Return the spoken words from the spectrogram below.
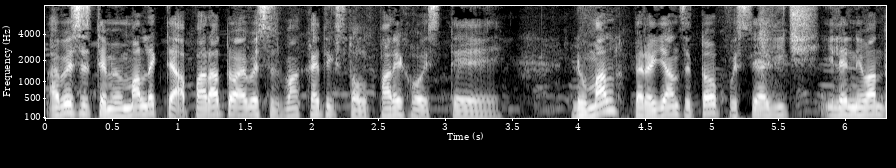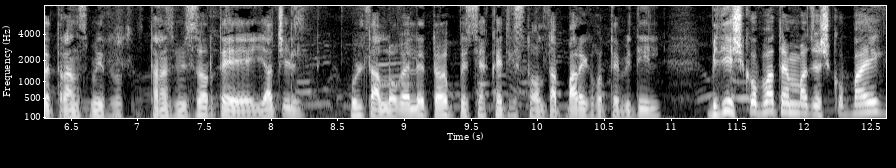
A veces te me malek te aparato, a veces van kaitik stol parejo este lumal, pero ya de todo pues ya yich y le van de transmisor transmisor te yachil logele majesh kopaik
